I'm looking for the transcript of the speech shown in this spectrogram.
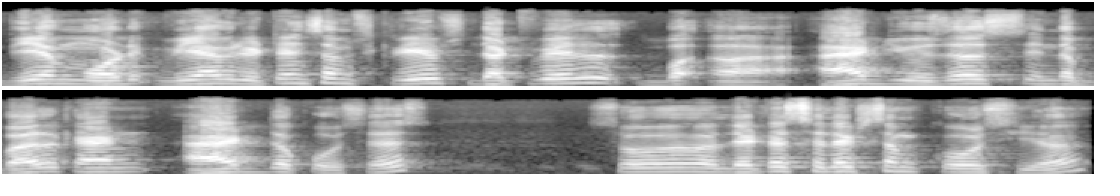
We have we have written some scripts that will uh, add users in the bulk and add the courses. So let us select some course here.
